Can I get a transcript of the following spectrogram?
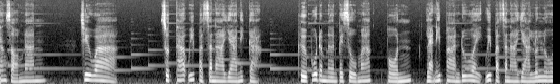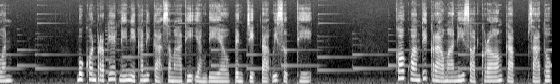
ทั้งสองนั้น ชื่อว่า สุทธวิปัสสนาญาณิกะ คือผู้ดำเนินไปสู่มรรคผล และนิพพานด้วยวิปัสสนาญาณล้วนๆ บุคคลประเภทนี้มีคณิกะสมาธิอย่างเดียวเป็นจิตตวิสุทธิ ข้อความที่กล่าวมานี้สอดคล้องกับสาธก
